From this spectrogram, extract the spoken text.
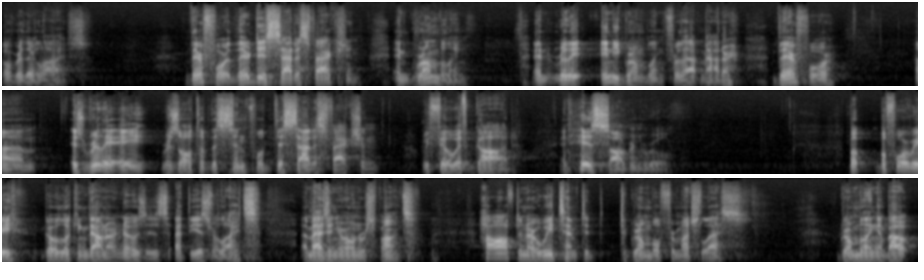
over their lives. Therefore, their dissatisfaction and grumbling, and really any grumbling for that matter, therefore, um, is really a result of the sinful dissatisfaction we feel with God and his sovereign rule. But before we go looking down our noses at the Israelites, imagine your own response. How often are we tempted to grumble for much less? Grumbling about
